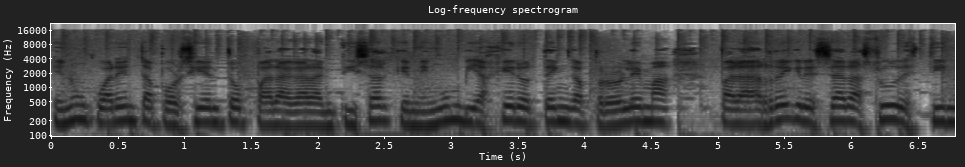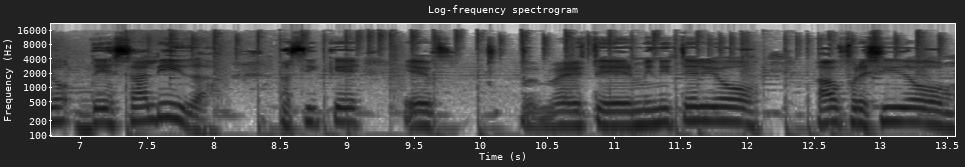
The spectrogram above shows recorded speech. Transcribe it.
en un 40% para garantizar que ningún viajero tenga problema para regresar a su destino de salida. Así que eh, este, el ministerio ha ofrecido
